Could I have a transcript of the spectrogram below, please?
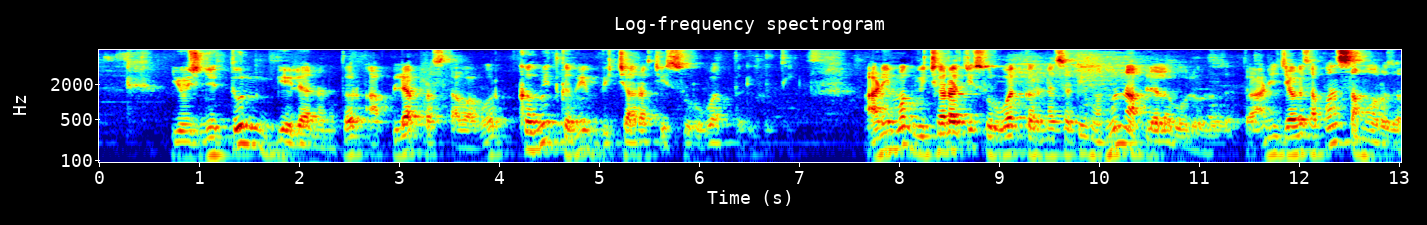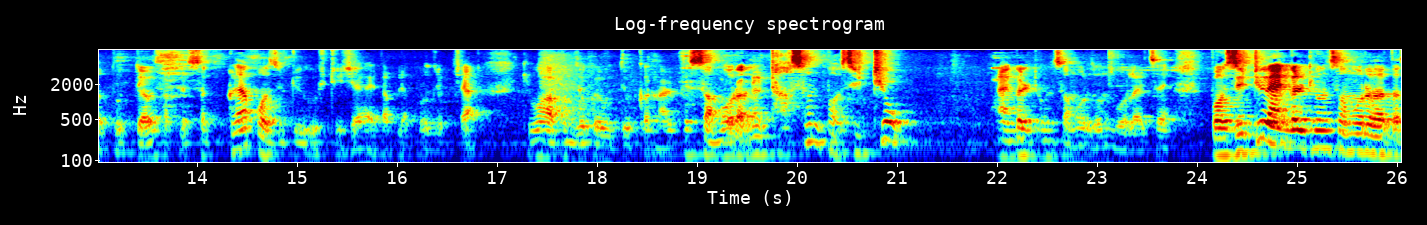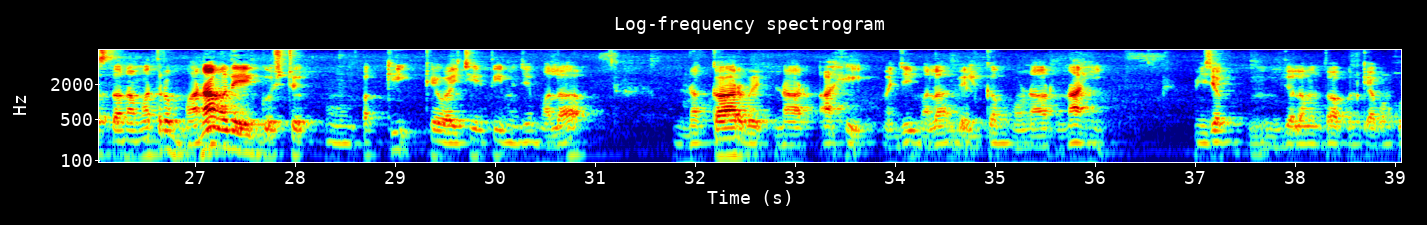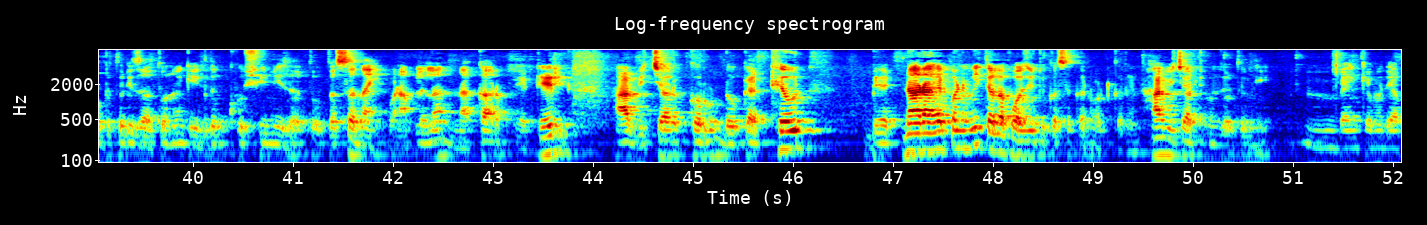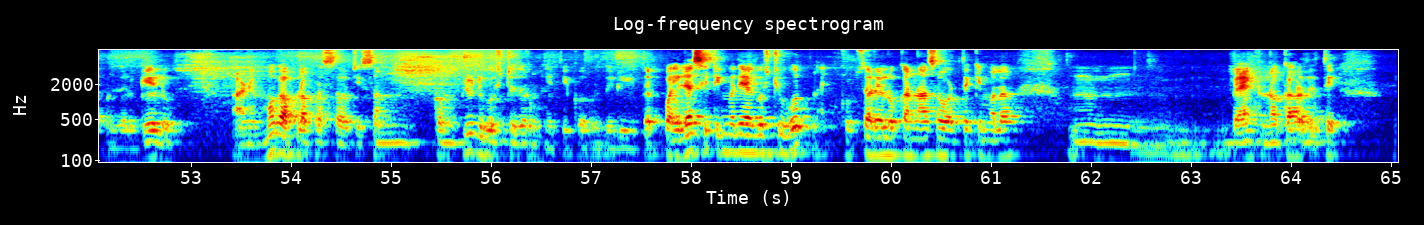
योजनेतून गेल्यानंतर आपल्या प्रस्तावावर कमीत कमी विचाराची सुरुवात तरी होती. आणि मग विचाराची सुरुवात करण्यासाठी म्हणून आपल्याला बोलवलं जातं. आणि ज्यावेळेस आपण समोर जातो त्यावेळेस आपल्या सगळ्या पॉझिटिव्ह गोष्टी ज्या आहेत आपल्या प्रोजेक्टच्या किंवा आपण जो काही उद्योग करणार ते समोर आणि ठासून पॉझिटिव्ह अँगल ठेवून समोर जाऊन बोलायचं आहे पॉझिटिव्ह अँगल ठेवून समोर जात असताना मात्र मनामध्ये एक गोष्ट पक्की ठेवायची आहे ती म्हणजे मला नकार भेटणार आहे. म्हणजे मला वेलकम होणार नाही. मी ज्या ज्याला म्हणतो आपण की आपण कुठंतरी जातो ना की एकदम खुशीने जातो तसं नाही. पण आपल्याला नकार भेटेल हा विचार करून डोक्यात ठेवून भेटणार आहे पण मी त्याला पॉझिटिव्ह कसं कन्वर्ट करेन? हा विचार ठेवून जर तुम्ही बँकेमध्ये आपण जर गेलो आणि मग आपला प्रस्तावाची सम कंप्लीट गोष्ट जर माहिती करून दिली तर पहिल्या सिटिंगमध्ये या गोष्टी होत नाही. खूप साऱ्या लोकांना असं वाटतं की मला बँक नकार देते.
